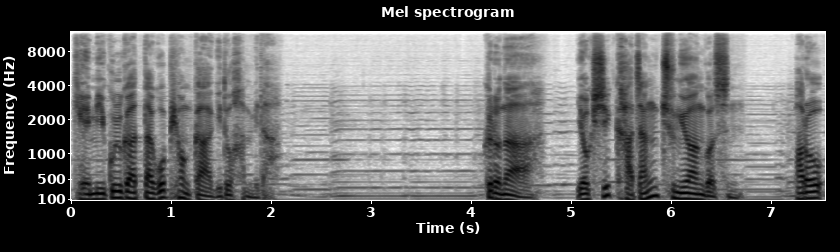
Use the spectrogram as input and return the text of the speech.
개미굴 같다고 평가하기도 합니다. 그러나 역시 가장 중요한 것은 바로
